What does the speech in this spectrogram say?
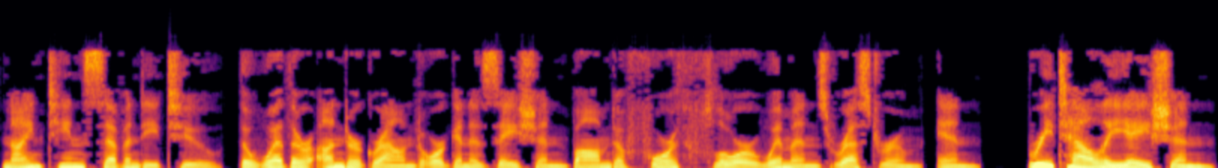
1972, the Weather Underground organization bombed a fourth-floor women's restroom, in «retaliation»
